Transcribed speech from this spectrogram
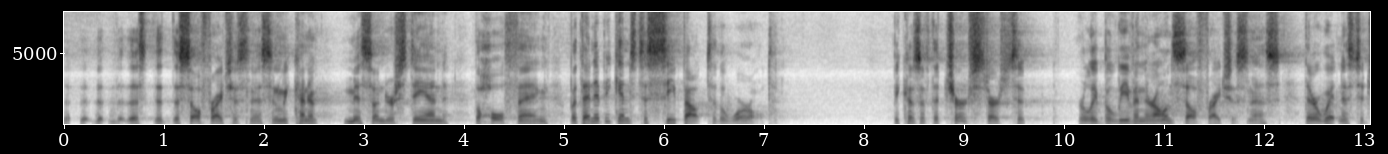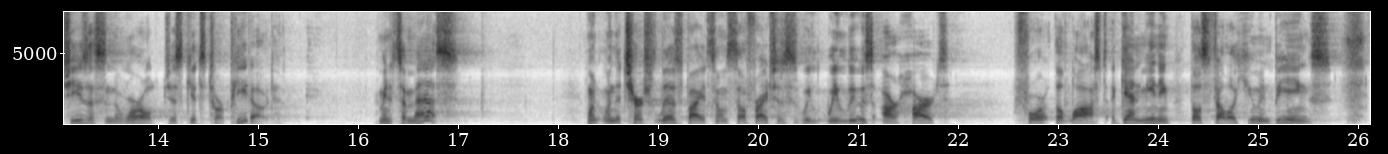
The, the, the, the self righteousness, and we kind of misunderstand the whole thing. But then it begins to seep out to the world. Because if the church starts to really believe in their own self righteousness, their witness to Jesus in the world just gets torpedoed. I mean, it's a mess. When, when the church lives by its own self righteousness, we, we lose our heart for the lost. Again, meaning those fellow human beings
